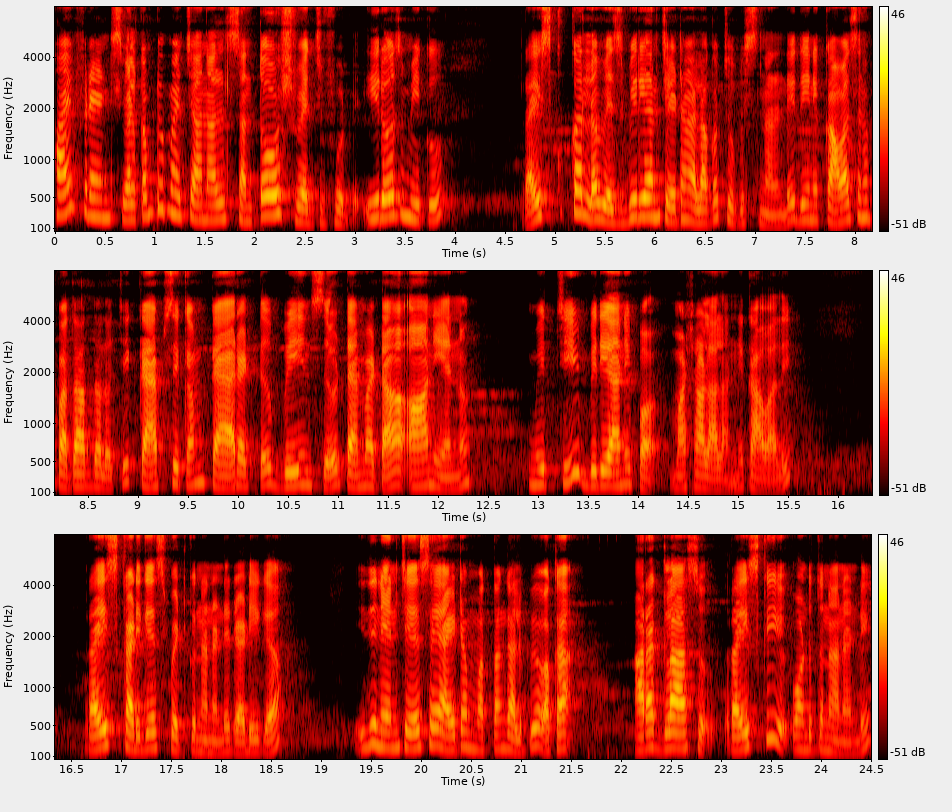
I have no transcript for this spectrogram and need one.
Hi friends welcome to my channel Santosh veg food. ఈరోజు మీకు రైస్ కుక్కర్లో వెజ్ బిర్యానీ చేయడం ఎలాగో చూపిస్తున్నానండి. దీనికి కావాల్సిన పదార్థాలు వచ్చి capsicum carrot beans tomato onion మిర్చి బిర్యానీ మసాలాలన్నీ కావాలి. రైస్ కడిగేసి పెట్టుకున్నానండి రెడీగా. ఇది నేను చేసే ఐటెం మొత్తం కలిపి ఒక అర గ్లాసు రైస్కి వండుతున్నానండి.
